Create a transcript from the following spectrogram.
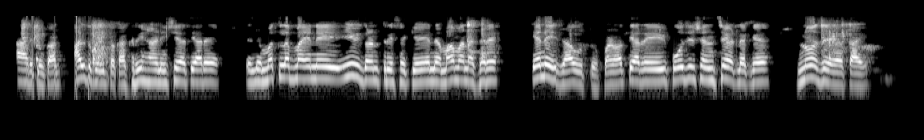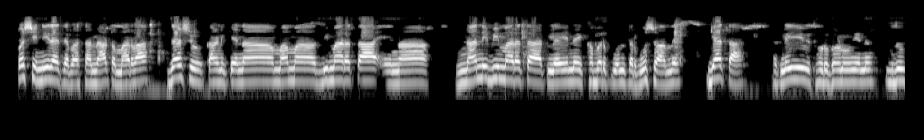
આ રીતનું કાક હાલતું કર્યું તો કાક રિહાણી છે અત્યારે. એટલે મતલબમાં એને એવી ગણતરી છે કે એને મામાના ઘરે એને જવું હતું પણ અત્યારે એવી પોઝિશન છે એટલે કે ન જઈ શકાય પછી નિરાતે પાછા અમે આટો મારવા જશું. કારણ કે એના મામા બીમાર હતા, એના નાની બીમાર હતા, એટલે એને ખબર અંતર પૂછવા અમે ગયા હતા એટલે એ થોડું ઘણું એને બધું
